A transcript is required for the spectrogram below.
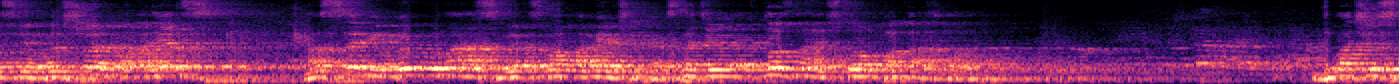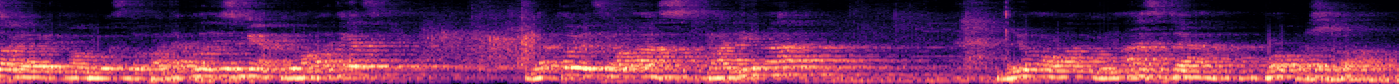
Спасибо большое, молодец. На сцене был у нас Мирослав Амельченко. Кстати, кто знает, что он показывал? Два часа, говорит, могу выступать. Аплодисменты, молодец. Готовится у нас Полина Дрюмова и Настя Бобышева.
